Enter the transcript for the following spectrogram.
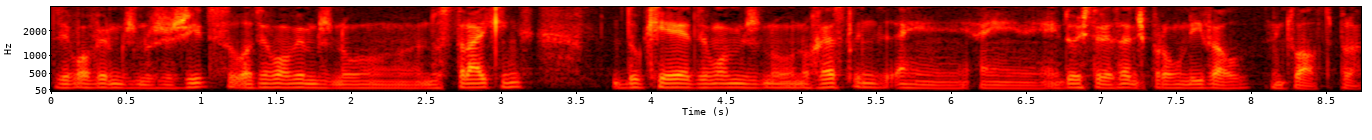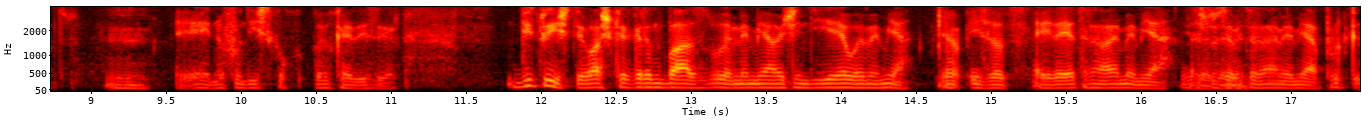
desenvolvermos no jiu-jitsu ou desenvolvermmos no, no striking do que é desenvolvermos no, no wrestling em, em, em, dois, três anos para um nível muito alto. Pronto. Uhum. É, é no fundo isto que eu, que eu, quero dizer. Dito isto, eu acho que a grande base do MMA hoje em dia é o MMA. É, exato. A ideia é treinar MMA. As pessoas devem treinar MMA. Porque,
